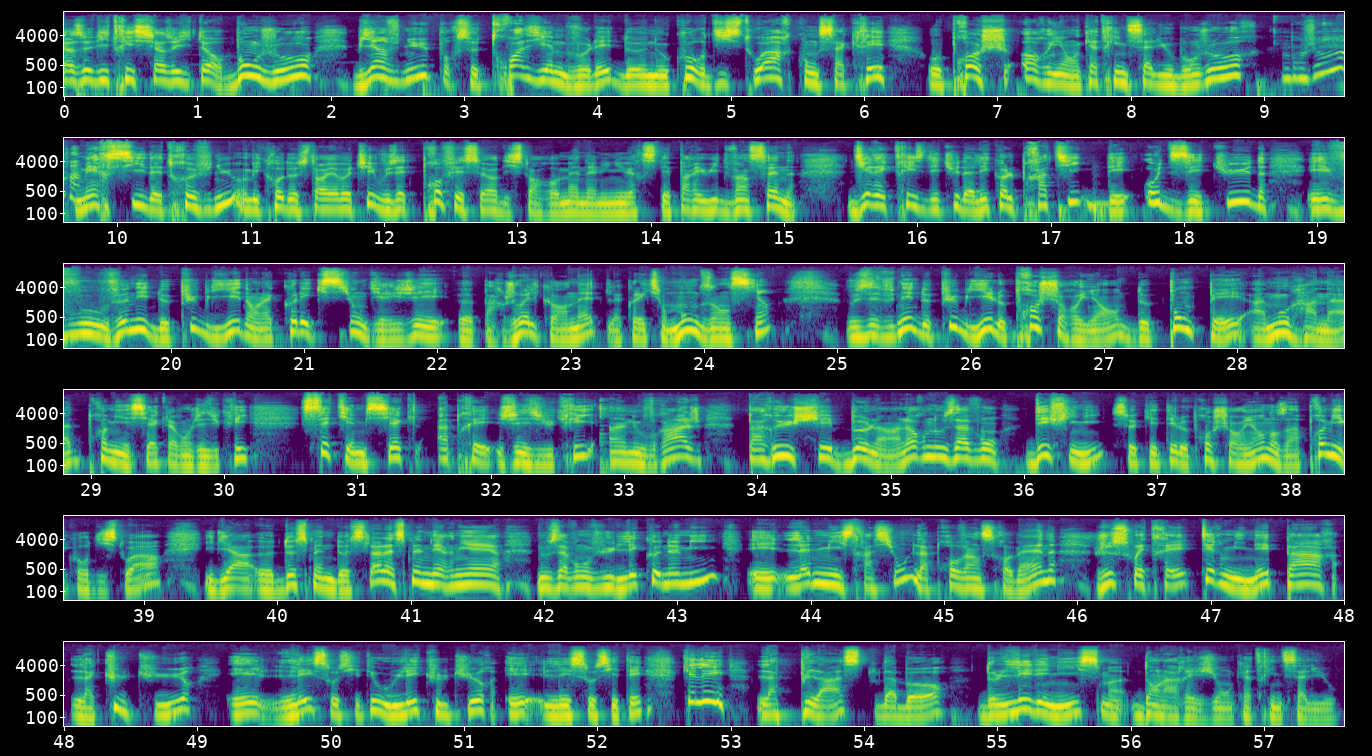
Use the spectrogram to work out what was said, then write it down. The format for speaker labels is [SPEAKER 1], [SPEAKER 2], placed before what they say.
[SPEAKER 1] Chers auditrices, chers auditeurs, bonjour. Bienvenue pour ce troisième volet de nos cours d'histoire consacrés au Proche-Orient. Catherine Saliou, bonjour.
[SPEAKER 2] Bonjour.
[SPEAKER 1] Merci d'être revenu au micro de Storia Voce. Vous êtes professeur d'histoire romaine à l'université Paris 8 Vincennes, directrice d'études à l'école pratique des hautes études et vous venez de publier dans la collection dirigée euh, par Joël Cornette, la collection Mondes Anciens, vous venez de publier le Proche-Orient de Pompée à Muhammad, premier siècle avant Jésus-Christ, 7e siècle après Jésus-Christ, un ouvrage paru chez Belin. Alors nous avons défini ce qu'était le Proche-Orient dans un premier cours d'histoire, il y a euh, deux semaines de cela. La semaine dernière, nous avons vu l'économie et l'administration de la province romaine. Je souhaiterais terminer par la culture et les sociétés, ou les cultures et les sociétés. Quelle est la place, tout d'abord, de l'hellénisme dans la région, Catherine Saliou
